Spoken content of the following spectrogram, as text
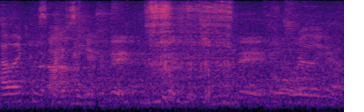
I like the spicy. Really good.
